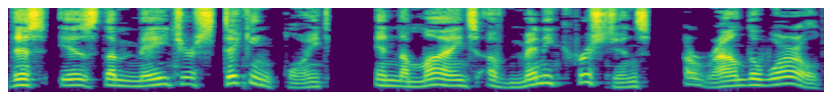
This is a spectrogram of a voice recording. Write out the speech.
This is the major sticking point in the minds of many Christians around the world.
